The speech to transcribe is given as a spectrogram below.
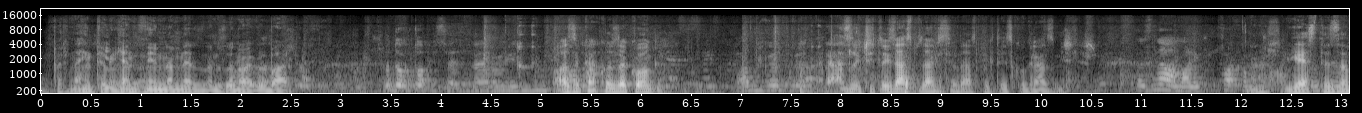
Super, najinteligentniji nam ne znam za Nojevu bar. Pa dobro, to mi sve, veruj. A za kako, za koga? Različito, iz aspe, zavisi od aspekta iz kog razmišljaš. Pa znam, ali čakam. Jeste za...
